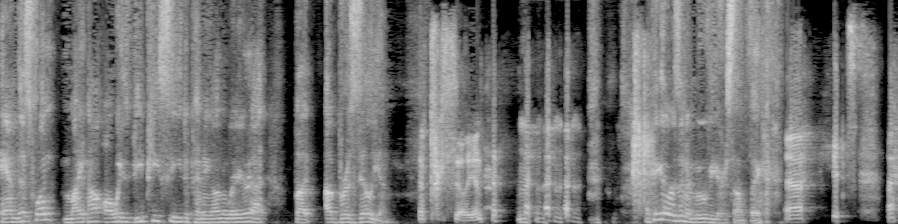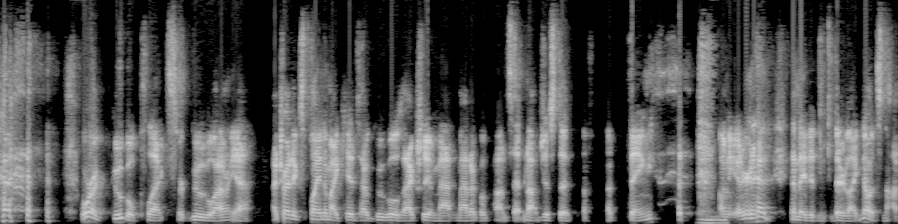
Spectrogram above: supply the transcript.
and this one might not always be PC depending on where you're at, but a Brazilian. A Brazilian. I think that was in a movie or something. Uh, it's or a googolplex or googol. I don't, yeah, I try to explain to my kids how googol is actually a mathematical concept, not just a, a, a thing on the internet. And they didn't. They're like, no, it's not.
